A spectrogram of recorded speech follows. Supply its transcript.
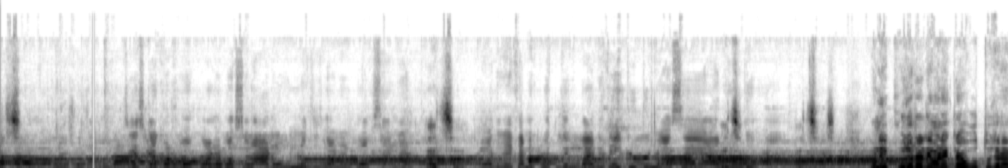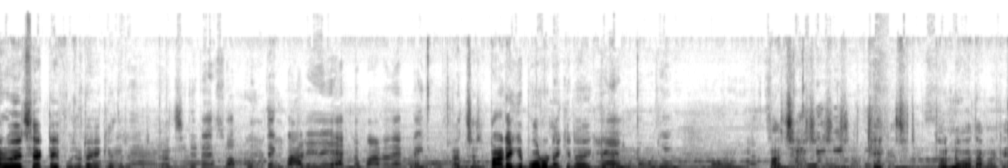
আচ্ছা। আচ্ছা চেষ্টা করব পরের বছর আরও উন্নত ধরনের বক্স আনা আচ্ছা। আমাদের এখানে প্রত্যেক বাড়িতেই কুটুম আসে আনন্দ হয়। আচ্ছা আচ্ছা। মানে এই পুজোটা নিয়ে অনেকটা উত্তেজনা রয়েছে একটা এই পুজোটাকে কেন্দ্র করে। আচ্ছা। যেটা সব প্রত্যেক বাড়িরই একটা পাড়ার একটাই পুজো। আচ্ছা আচ্ছা। পাড়াটা কি বড় নাকি না হ্যাঁ একটুখানি? মোটামুটি বড়ই আছে। আচ্ছা আচ্ছা আচ্ছা আচ্ছা। ঠিক আছে ঠিক। ধন্যবাদ আমাকে।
